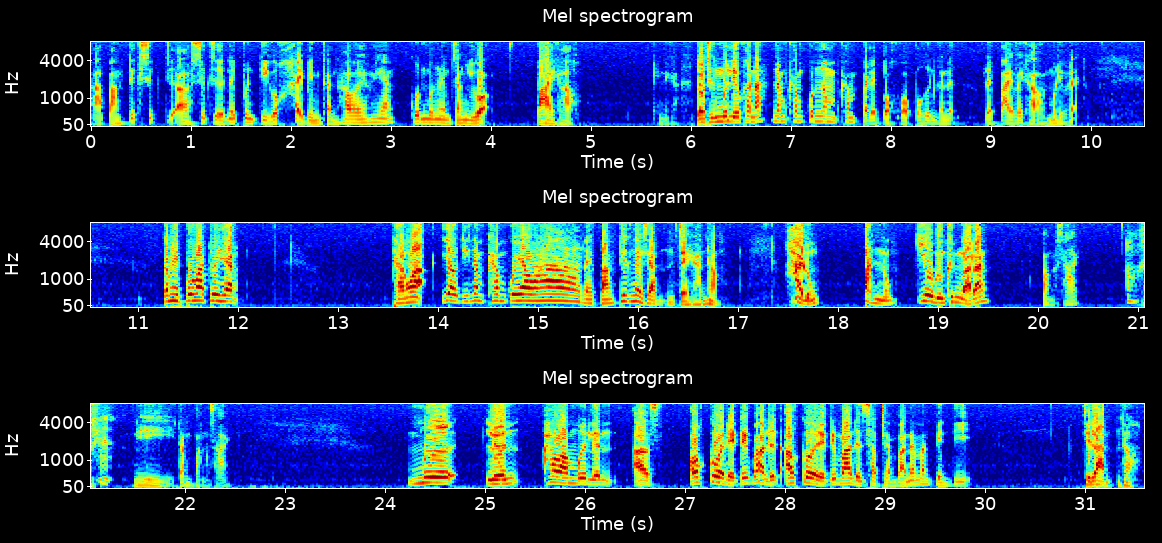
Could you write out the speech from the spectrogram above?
อ่าปังตึกซึกอ่าซึกเสือในพื้นที่ก็ไข่เป็นกันเฮาแห้งยังคนเมืองไหนจังอยู่อะปลายเขาเห็นไหมครับต่อถึงมือเร็วค่ะนะนำคำคนนำคำไปเลยปอขอปอขึ้นกันเด้อเลยปลายไว้เขามือเร็วแหละก็ไม่ปูมาตัวยัง ถามว่าเย้าที่นำคำกูเย้าฮ่าในปังตึกในซ้ำใจขันน้องหายหลงปั่นหลงกิ้วลงขึ้นกว่าดังปังซ้ายอ๋อค่ะ นี่ตั้งฝั่งซ้ายมือเหลือนถ้าว่ามือเหลือนอ่าเอาโก้เด็กได้ว่าเหลือนเอาโก้เด็กได้ว่าเหลือนสัตว์แถมบ้านนั้นมันเป็นที่จิรันเนาะ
